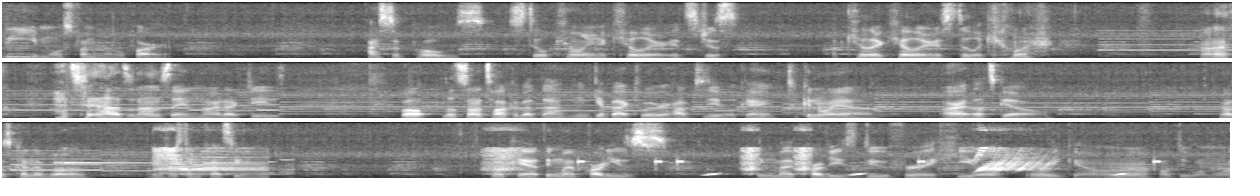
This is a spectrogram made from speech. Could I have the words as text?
the most fundamental part. I suppose, still killing a killer, it's just a killer killer is still a killer. huh? That's that's what I'm saying, Mardek, jeez. Well, let's not talk about that and get back to what we have to do, okay? To Canonia. Alright, let's go. That was kind of a interesting cutscene. Okay, I think my party's I think my party's due for a heal. There we go. Uh, I'll do one more.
